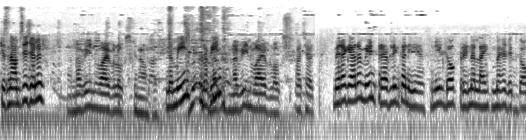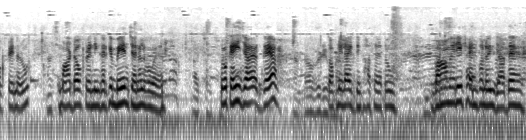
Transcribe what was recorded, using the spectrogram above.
किस नाम से चैनल नवीन वाई ब्लॉग्स के नाम से नवीन? नवीन? नवीन वाई ब्लॉग्स अच्छा अच्छा। मेरा क्या है ना मेन ट्रैवलिंग का नहीं है। सुनील डॉग ट्रेनर लाइफ में एक डॉग ट्रेनर हूँ। स्मार्ट डॉग ट्रेनिंग करके मेन चैनल वो है। अच्छा। तो मैं कहीं जा गया तो अपनी लाइफ दिखाता रहता हूँ। वहाँ मेरी फ़ैन फॉलोइंग ज़्यादा है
